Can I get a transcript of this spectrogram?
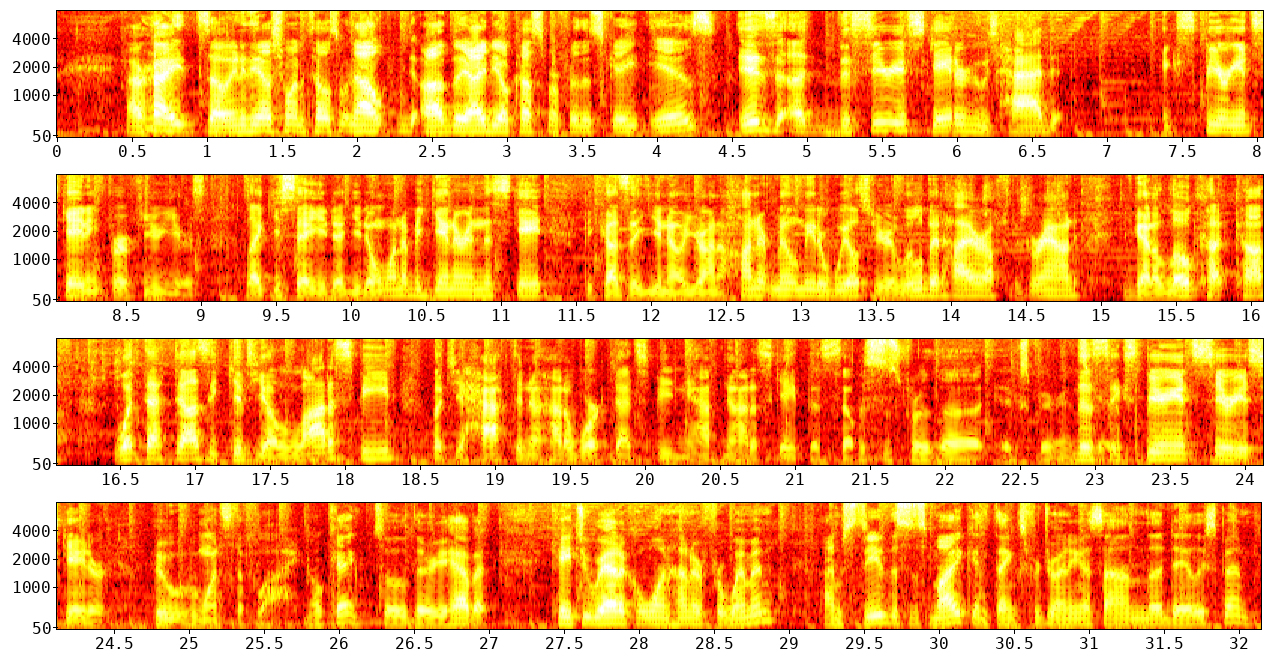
All right. So, anything else you want to tell us? Now, uh, the ideal customer for this skate is Is uh, the serious skater who's had experience skating for a few years. Like you say, you, do, you don't want a beginner in this skate because you know you're on a 100 millimeter wheel, so you're a little bit higher off the ground. You've got a low cut cuff. What that does, it gives you a lot of speed, but you have to know how to work that speed and you have to know how to skate this. So this is for the experience. this skater. experienced serious skater who, who wants to fly. Okay, so there you have it. K2 Radical 100 for women. I'm Steve, this is Mike, and thanks for joining us on the Daily Spin.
